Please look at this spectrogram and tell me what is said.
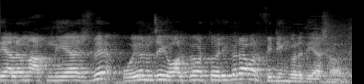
দেয়ালের মাপ নিয়ে আসবে। ওই অনুযায়ী ওয়ালপেপার তৈরি করে আবার ফিটিং করে দিয়ে আসা হবে।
